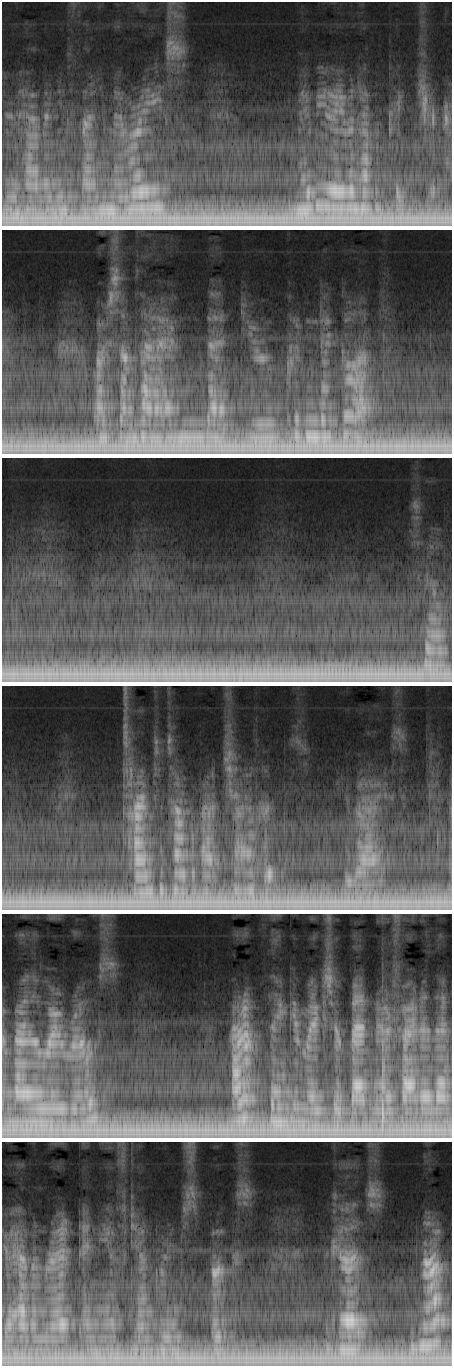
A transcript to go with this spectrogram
do you have any funny memories? Maybe you even have a picture or something that you couldn't let go of. So, time to talk about childhoods, you guys. And by the way, Rose, I don't think it makes you a bad nerdfighter that you haven't read any of John Green's books because not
